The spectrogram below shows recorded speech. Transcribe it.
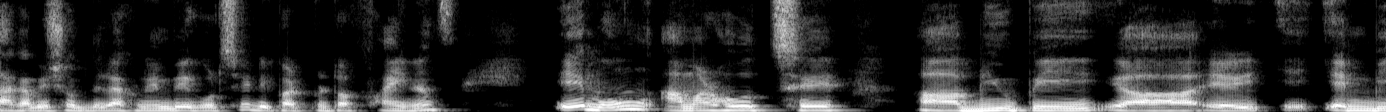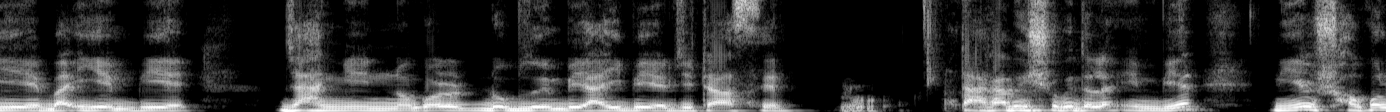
ঢাকা বিশ্ববিদ্যালয়ে এখন এমবিএ করছি ডিপার্টমেন্ট অফ ফাইন্যান্স এবং আমার হচ্ছে বিউপি এমবিএ বা ইএমবিএ জাহাঙ্গীরনগর ডব্লিউ এমবি আইবিএর যেটা আছে, ঢাকা বিশ্ববিদ্যালয় এমবিএ নিয়ে সকল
